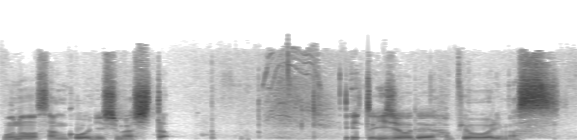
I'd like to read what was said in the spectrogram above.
ものを参考にしました。えっ、と以上で発表終わります。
